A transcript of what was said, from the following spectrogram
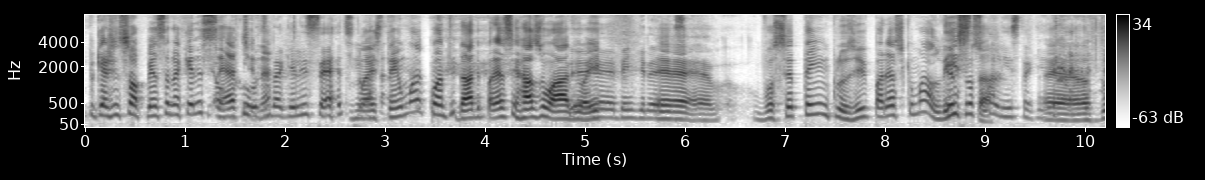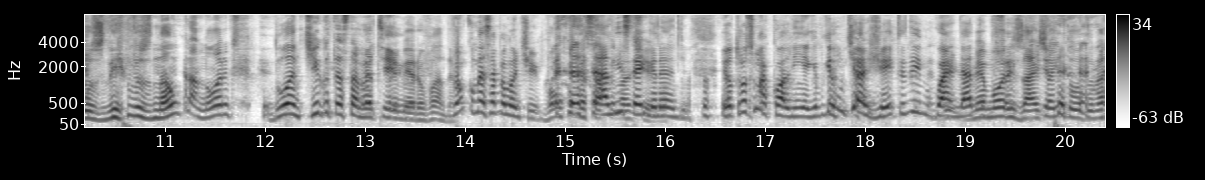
porque a gente só pensa naquele sete, é né? Naquele sete. Mas tem uma quantidade, parece razoável é, aí. É, bem grande. É, você tem, inclusive, parece que uma lista, uma lista é, dos livros não canônicos do Antigo Testamento Antigo. primeiro, Wander. Vamos começar pelo Antigo. Vamos começar A pelo lista é Antigo. é grande. Eu trouxe uma colinha aqui, porque não tinha jeito de guardar de Memorizar isso aí tudo, né?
